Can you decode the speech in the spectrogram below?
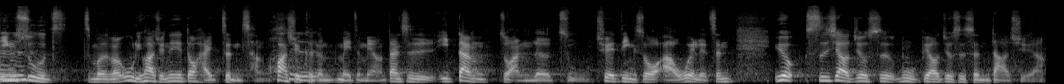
因素怎么怎么物理化学那些都还正常，化学可能没怎么样，但是一旦转了组，确定说啊，为了升，因为私校就是目标就是升大学啊，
